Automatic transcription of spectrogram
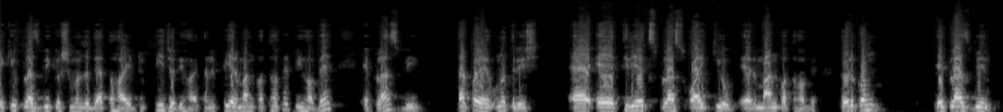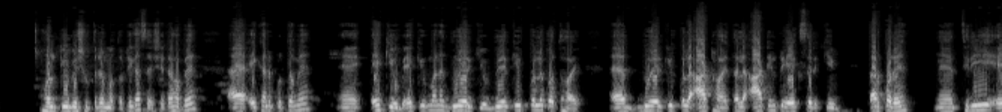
a cube plus b cube সমান যদি এত হয় ইন্টু পি যদি হয়, তাহলে পি এর মান কত হবে? পি হবে এ প্লাস বি তারপরে উনত্রিশ, a three x plus y cube এর মান কত হবে? তো এরকম এ প্লাস বি হোল কিউবের সূত্রের মতো, ঠিক আছে? সেটা হবে এখানে প্রথমে, এ কিউব এ কিউব মানে দুইয়ের কিউব দুইয়ের কিউব করলে কত হয়? দুই এর কিউব করলে আট হয়, তাহলে আট ইন্টু এক্সের কিউব তারপরে three a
